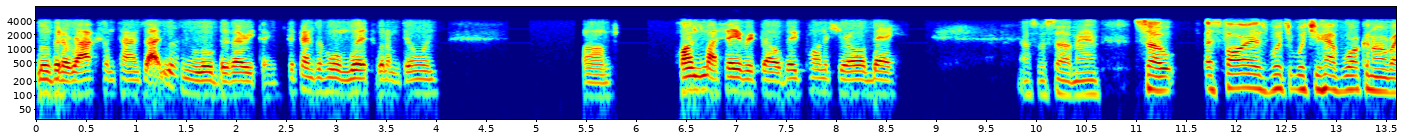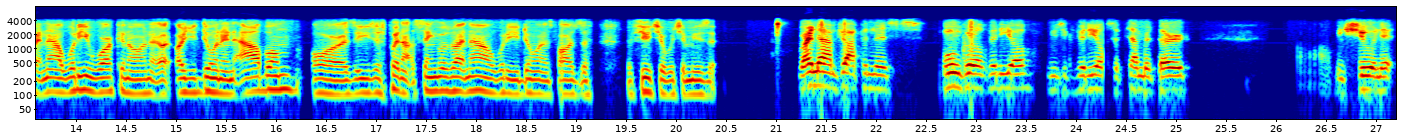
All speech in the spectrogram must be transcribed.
a little bit of rock sometimes. I listen to a little bit of everything. Depends on who I'm with, what I'm doing. Um, Pun's my favorite though. Big Punisher all day. That's what's up, man. So, as far as what what you have working on right now, what are you working on? Are, are you doing an album, or is it you just putting out singles right now? What are you doing as far as the, the future with your music? Right now, I'm dropping this Moon Girl video, music video, September 3rd. I'll be shooting it,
